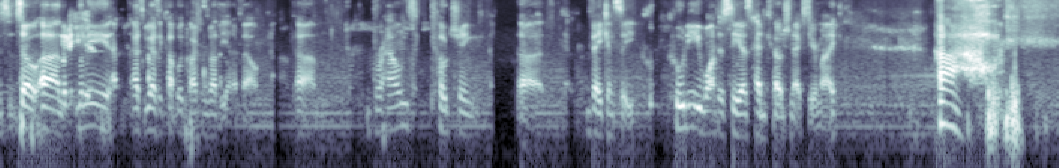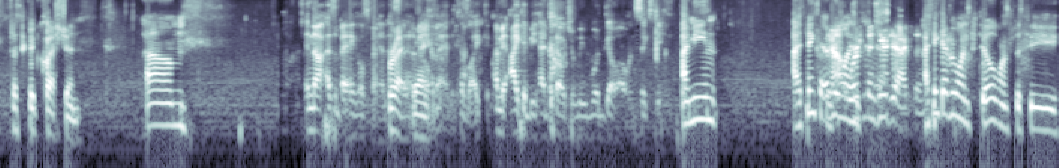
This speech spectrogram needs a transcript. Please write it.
So uh, let me ask you guys a couple of questions about the NFL. Um, Browns coaching uh, vacancy. Who do you want to see as head coach next year, Mike? Ah, that's a good question. Um, And not as a Bengals fan, as Right, right. fan, because like I mean, I could be head coach and we would go 0 and 16. I mean, I think Not everyone. worse than Hue Jackson. I think everyone still wants to see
